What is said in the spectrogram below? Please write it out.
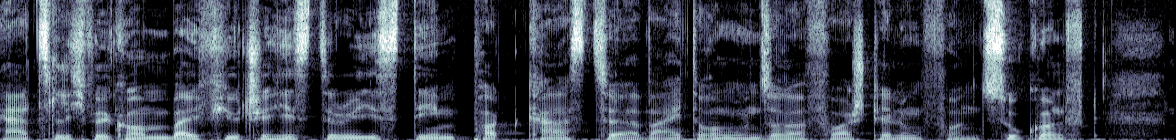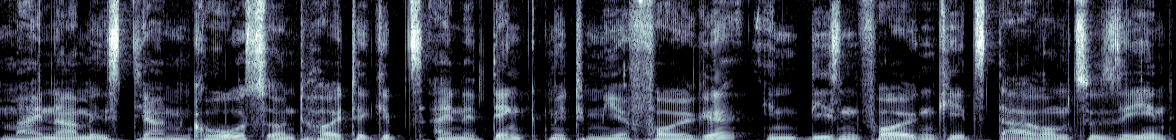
Herzlich willkommen bei Future Histories, dem Podcast zur Erweiterung unserer Vorstellung von Zukunft. Mein Name ist Jan Groß und heute gibt es eine Denk mit mir Folge. In diesen Folgen geht es darum zu sehen,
